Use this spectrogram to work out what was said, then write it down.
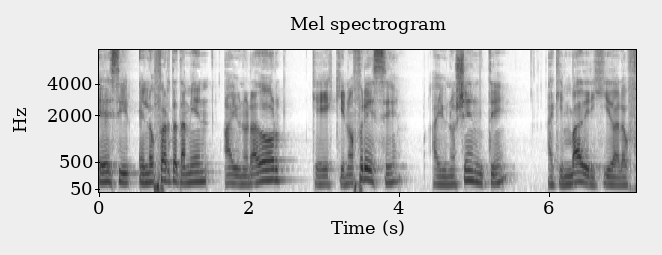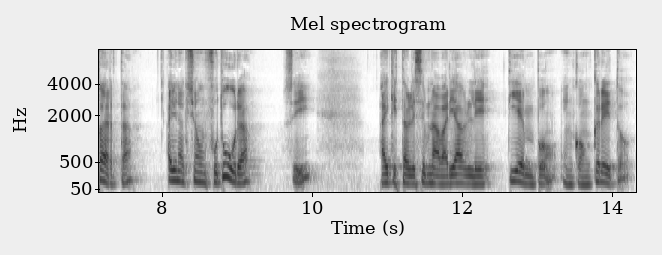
Es decir, en la oferta también hay un orador, que es quien ofrece, hay un oyente, a quien va dirigida la oferta, hay una acción futura, ¿sí? hay que establecer una variable tiempo en concreto,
